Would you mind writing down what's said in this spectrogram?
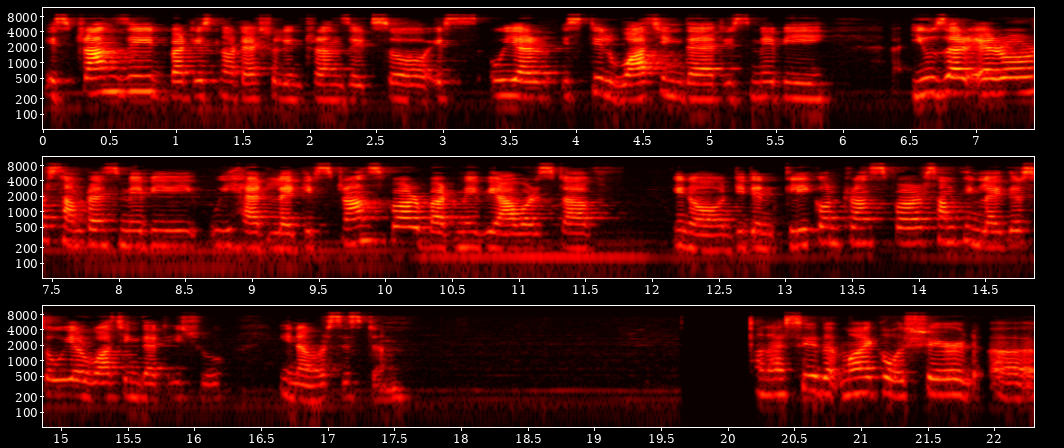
it's transit but it's not actually in transit so it's we are still watching that it's maybe user error sometimes maybe we had like it's transfer but maybe our stuff you know, didn't click on transfer, something like that. So we are watching that issue in our system. And I see that Michael has shared uh,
